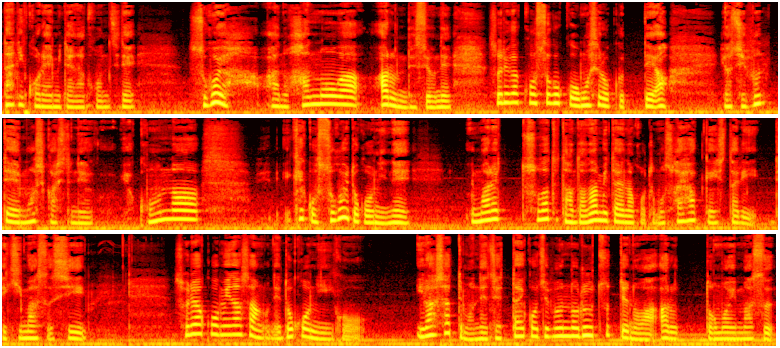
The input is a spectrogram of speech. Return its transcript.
何これ?」みたいな感じですごいあの反応があるんですよね。それがこうすごく面白くってあいや自分ってもしかしてねいやこんな結構すごいところにね生まれ育てたんだなみたいなことも再発見したりできますしそれはこう皆さんがねどこにこういらっしゃってもね絶対こう自分のルーツっていうのはあると思います。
